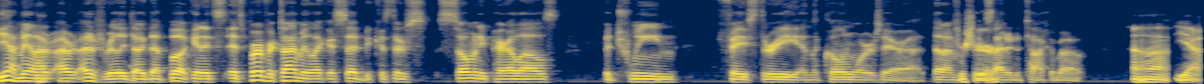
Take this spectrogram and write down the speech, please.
yeah, man, I, I, I just really dug that book, and it's it's perfect timing, like I said, because there's so many parallels between Phase Three and the Clone Wars era that I'm For sure. excited to talk about. Uh, yeah,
